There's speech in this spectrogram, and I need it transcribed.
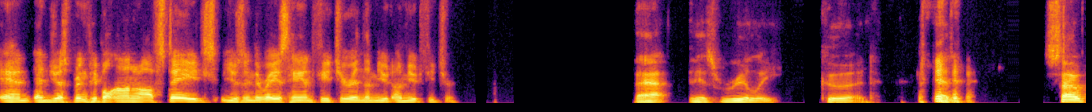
and and just bring people on and off stage using the raise hand feature and the mute unmute feature. That is really good. so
